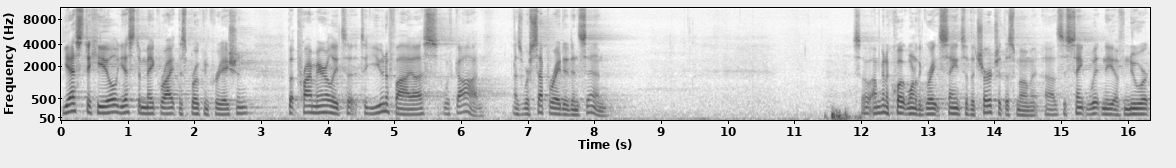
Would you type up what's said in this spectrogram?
Yes, to heal, yes, to make right this broken creation, but primarily to, to unify us with God as we're separated in sin. So I'm going to quote one of the great saints of the church at this moment. Uh, this is St. Whitney of Newark,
